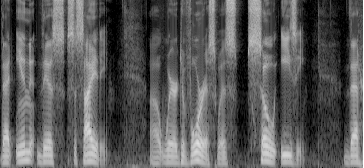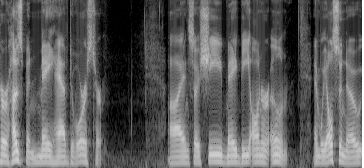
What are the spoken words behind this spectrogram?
that in this society uh, where divorce was so easy, that her husband may have divorced her. Uh, and so she may be on her own. And we also know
